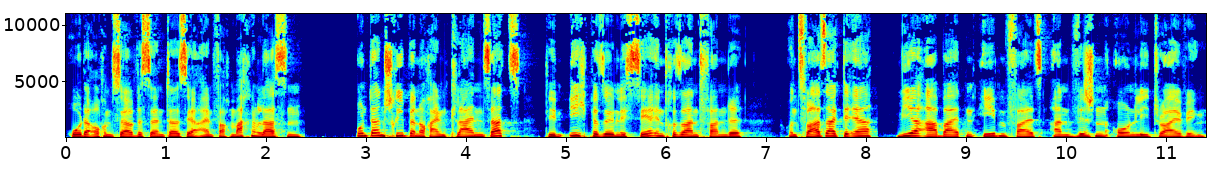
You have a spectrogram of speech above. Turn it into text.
oder auch im Service Center sehr einfach machen lassen. Und dann schrieb er noch einen kleinen Satz, den ich persönlich sehr interessant fand. Und zwar sagte er, wir arbeiten ebenfalls an Vision Only Driving.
